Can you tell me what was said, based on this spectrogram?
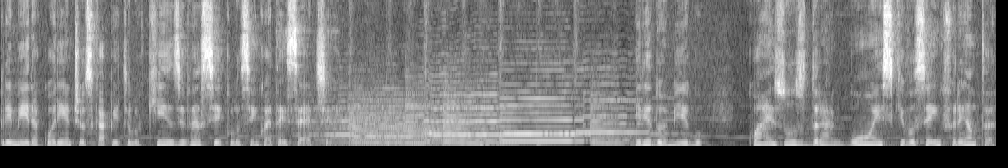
1 Coríntios capítulo 15, versículo 57. Querido amigo, quais os dragões que você enfrenta?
